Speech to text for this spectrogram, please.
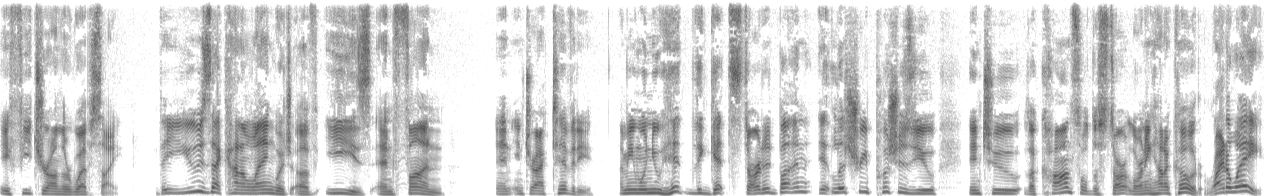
a feature on their website. They use that kind of language of ease and fun and interactivity. I mean, when you hit the get started button, it literally pushes you into the console to start learning how to code right away.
